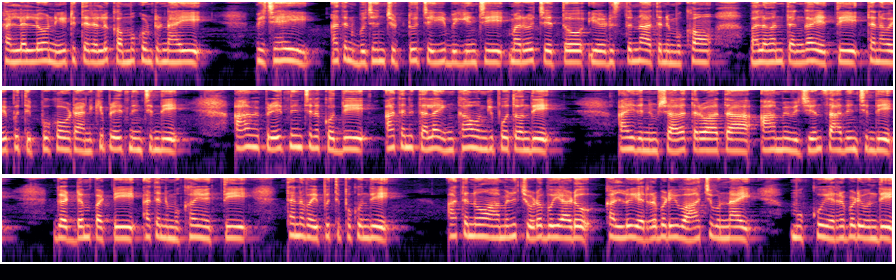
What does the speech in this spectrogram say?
కళ్ళల్లో నీటి తెరలు కమ్ముకుంటున్నాయి. విజయ్ అతని భుజం చుట్టూ చెయ్యి బిగించి మరో చేత్తో ఏడుస్తున్న అతని ముఖం బలవంతంగా ఎత్తి తన వైపు తిప్పుకోవడానికి ప్రయత్నించింది. ఆమె ప్రయత్నించిన కొద్దీ అతని తల ఇంకా వంగిపోతోంది. ఐదు నిమిషాల తర్వాత ఆమె విజయం సాధించింది. గడ్డం పట్టి అతని ముఖం ఎత్తి తన వైపు తిప్పుకుంది. అతను ఆమెను చూడబోయాడు. కళ్ళు ఎర్రబడి వాచి ఉన్నాయి. ముక్కు ఎర్రబడి ఉంది.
